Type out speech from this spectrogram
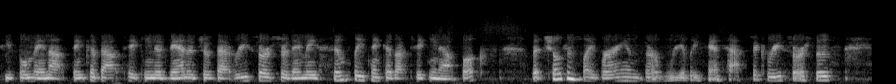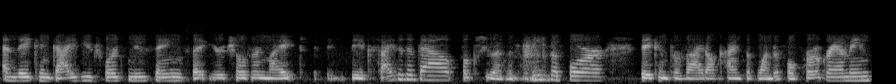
people may not think about taking advantage of that resource, or they may simply think about taking out books. But children's librarians are really fantastic resources, and they can guide you towards new things that your children might be excited about, books you haven't seen before. They can provide all kinds of wonderful programming.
